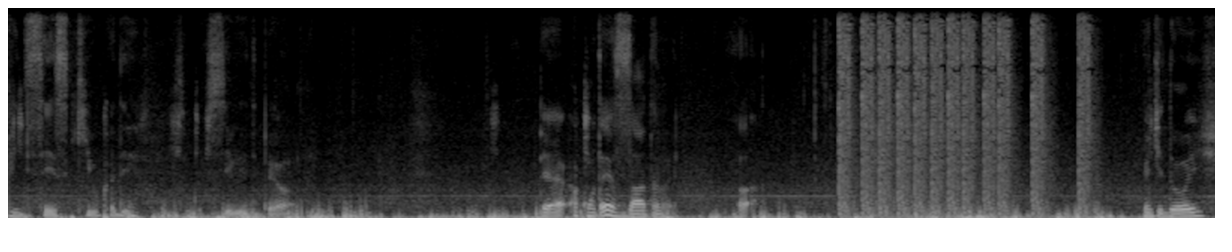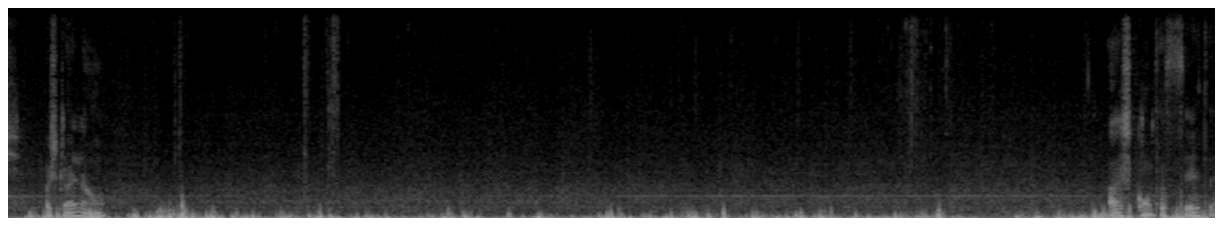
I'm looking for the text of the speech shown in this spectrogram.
26 kills, cadê? Consigo pegar. Pegar a conta é exata, velho. Ó. 22. Acho que não é não. As contas certas.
